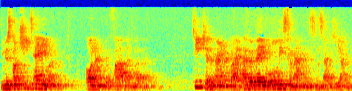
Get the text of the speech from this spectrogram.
you must not cheat anyone, honor your father and mother. Teacher, the man replied, I've obeyed all these commandments since I was young.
